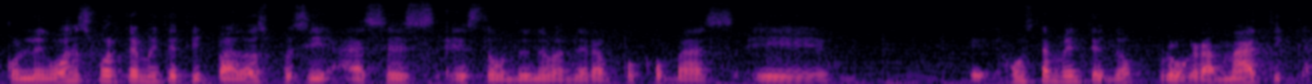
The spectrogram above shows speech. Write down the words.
con lenguajes fuertemente tipados, pues sí, haces esto de una manera un poco más, eh, eh, justamente, ¿no? Programática.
